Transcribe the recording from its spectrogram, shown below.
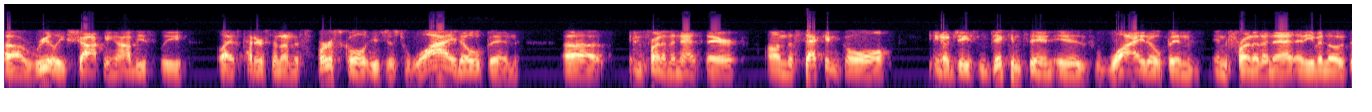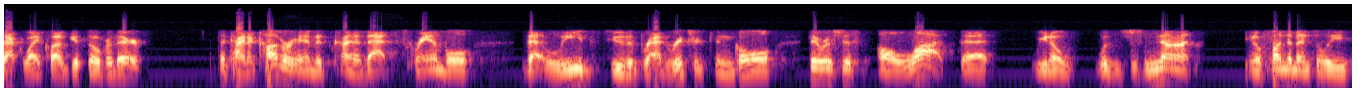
uh, really shocking. Obviously, Elias Pettersson on his first goal, he's just wide open uh, in front of the net there. On the second goal, you know, Jason Dickinson is wide open in front of the net. And even though Zach Whitecloud gets over there to kind of cover him, it's kind of that scramble that leads to the Brad Richardson goal. There was just a lot that you know, was just not, you know, fundamentally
